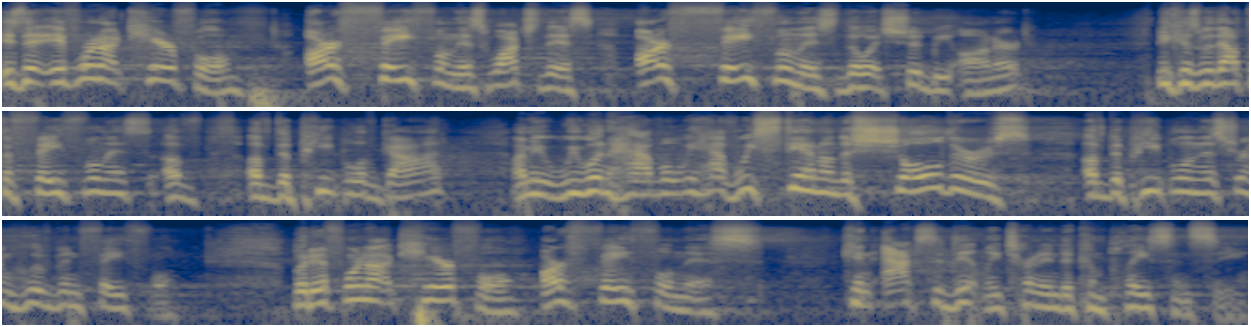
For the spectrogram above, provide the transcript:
is that if we're not careful, our faithfulness, watch this, our faithfulness, though it should be honored, because without the faithfulness of, of the people of God, I mean, we wouldn't have what we have. We stand on the shoulders of the people in this room who have been faithful. But if we're not careful, our faithfulness can accidentally turn into complacency.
